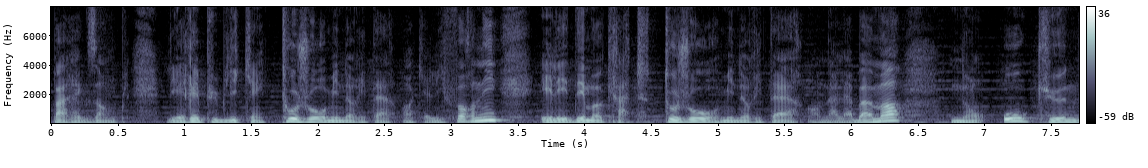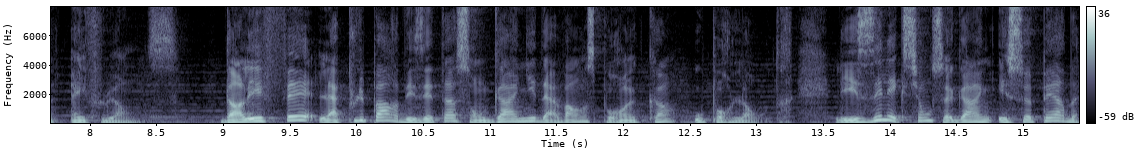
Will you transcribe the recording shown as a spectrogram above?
par exemple les républicains toujours minoritaires en Californie et les démocrates toujours minoritaires en Alabama, n'ont aucune influence. Dans les faits, la plupart des États sont gagnés d'avance pour un camp ou pour l'autre. Les élections se gagnent et se perdent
